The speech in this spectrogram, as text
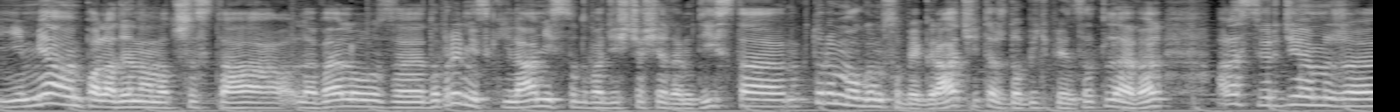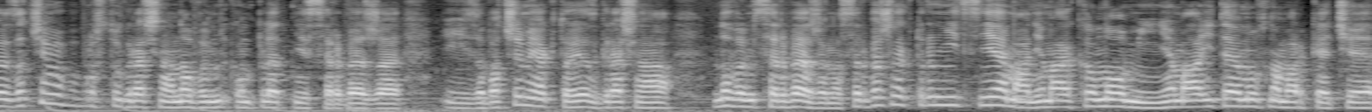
I miałem Paladyna na 300 levelu z dobrymi skillami, 127 dista, na którym mogłem sobie grać i też dobić 500 level, ale stwierdziłem, że zaczniemy po prostu grać na nowym kompletnie serwerze i zobaczymy jak to jest grać na nowym serwerze, na serwerze, na którym nic nie ma, nie ma ekonomii, nie ma itemów na markecie,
